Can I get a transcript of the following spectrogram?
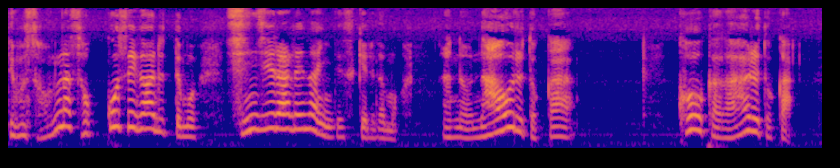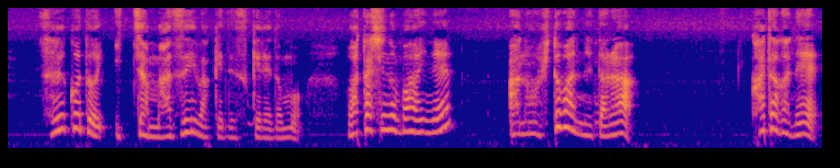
でもそんな即効性があるってもう信じられないんですけれどもあの治るとか効果があるとかそういうことを言っちゃまずいわけですけれども私の場合ねあの一晩寝たら肩がね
